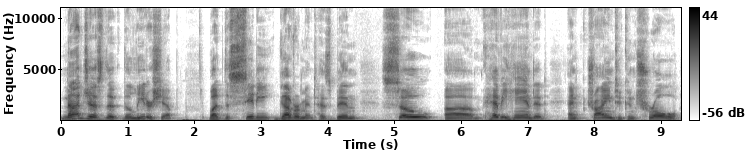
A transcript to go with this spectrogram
Not just the the leadership, but the city government has been so um, heavy handed and trying to control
